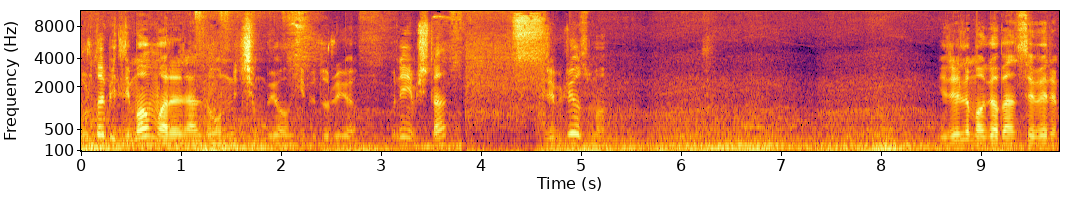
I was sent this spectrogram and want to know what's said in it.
Burada bir liman var herhalde. Onun için bu yol gibi duruyor. Neymiş lan? Girebiliyoruz mu? Girelim aga ben severim.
